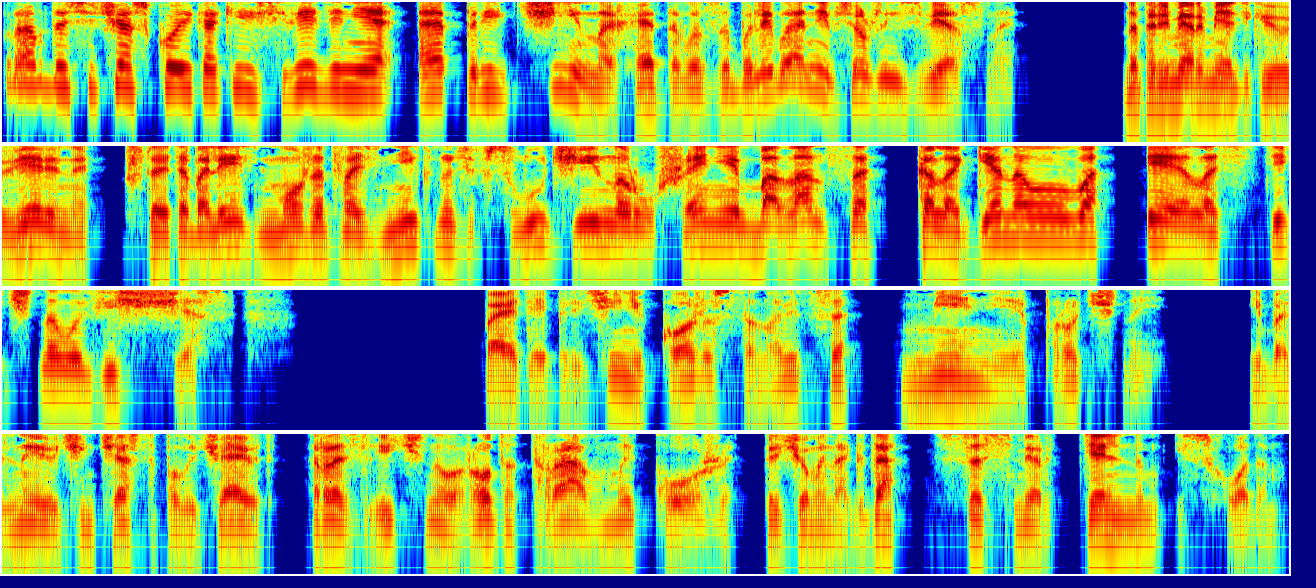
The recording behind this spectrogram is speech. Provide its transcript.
Правда, сейчас кое-какие сведения о причинах этого заболевания все же известны. Например, медики уверены, что эта болезнь может возникнуть в случае нарушения баланса коллагенового и эластичного веществ. По этой причине кожа становится менее прочной, и больные очень часто получают различного рода травмы кожи, причем иногда со смертельным исходом.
